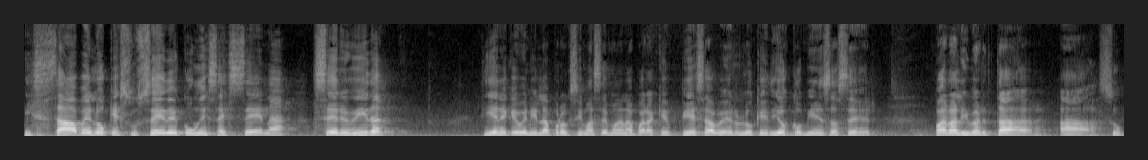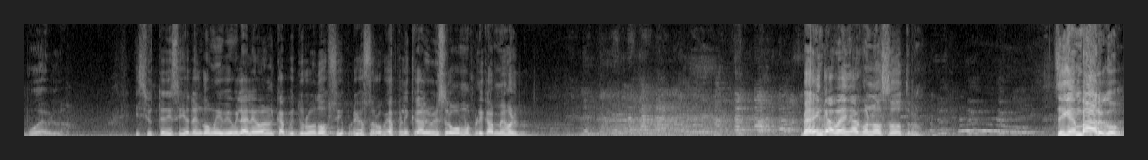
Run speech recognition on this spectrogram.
¿Y sabe lo que sucede con esa escena servida? Tiene que venir la próxima semana para que empiece a ver lo que Dios comienza a hacer para libertar a su pueblo. Y si usted dice, yo tengo mi Biblia, leo en el capítulo 2, sí, pero yo se lo voy a explicar y se lo vamos a explicar mejor. venga, venga con nosotros. Sin embargo,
